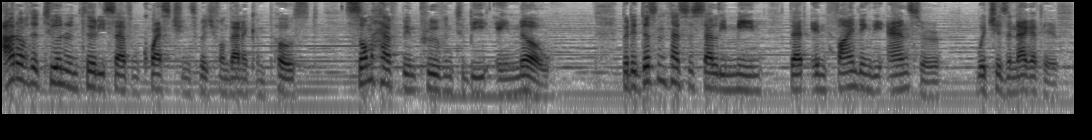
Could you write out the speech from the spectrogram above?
Out of the 237 questions which von Däniken posed, some have been proven to be a no. But it doesn't necessarily mean that in finding the answer, which is a negative,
